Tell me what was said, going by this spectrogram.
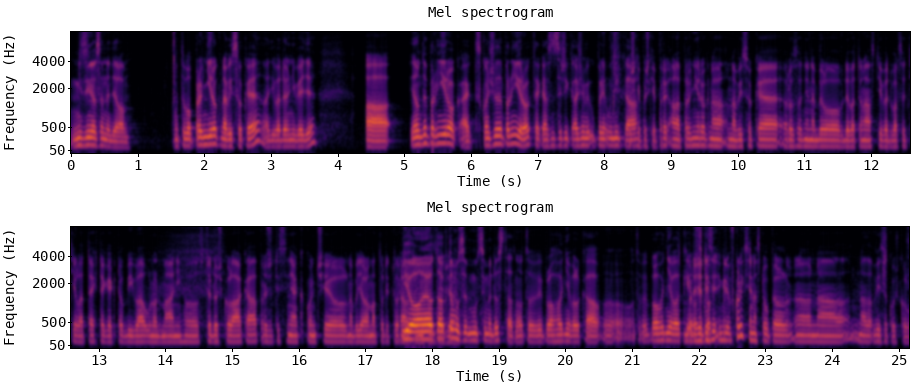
Nic jiného jsem nedělal. To byl první rok na Vysoké, na divadelní vědě a jenom ten první rok. A jak skončil ten první rok, tak já jsem si říkal, že mi úplně uniká. Počkej, počkej, pr- ale první rok na, na vysoké rozhodně nebylo v 19, ve 20 letech, tak jak to bývá u normálního středoškoláka, protože ty si nějak končil nebo dělal maturitu. Jo, jo, to k tomu se musíme dostat, no, to by bylo hodně velká, to by bylo hodně velký Protože ty jsi, v kolik jsi nastoupil na, na, na vysokou školu?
